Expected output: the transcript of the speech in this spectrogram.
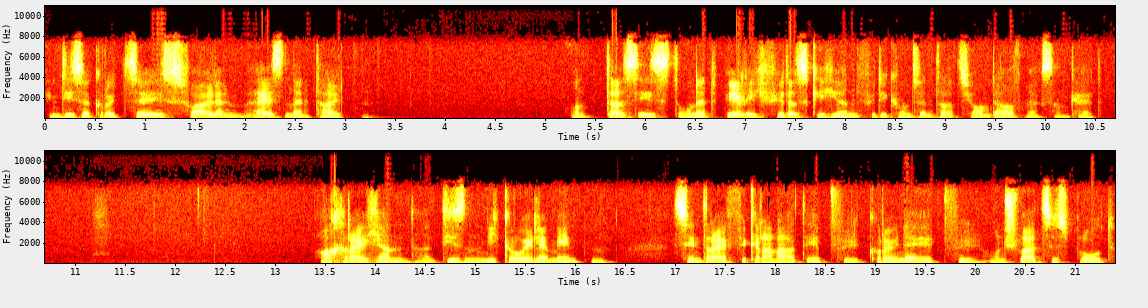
In dieser Grütze ist vor allem Eisen enthalten. Und das ist unentbehrlich für das Gehirn, für die Konzentration der Aufmerksamkeit. Auch reich an, diesen Mikroelementen sind reife Granatäpfel, grüne Äpfel und schwarzes Brot.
